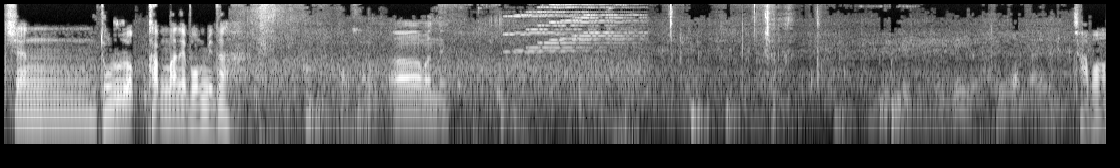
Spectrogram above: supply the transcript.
짠, 도루럭 간만에 봅니다. 아, 맞네. 잡아.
